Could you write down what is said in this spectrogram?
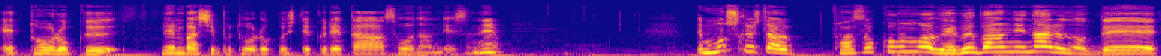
え、登録、メンバーシップ登録してくれたそうなんですね。で、もしかしたらパソコンは Web 版になるので、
